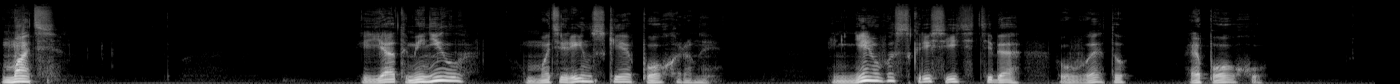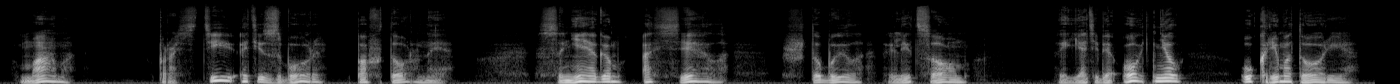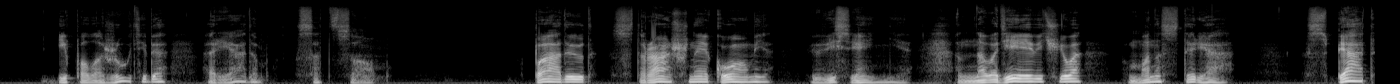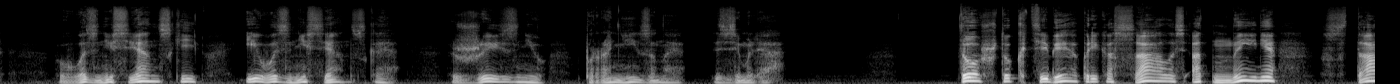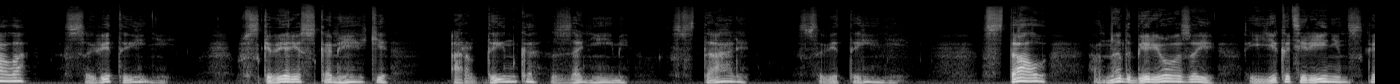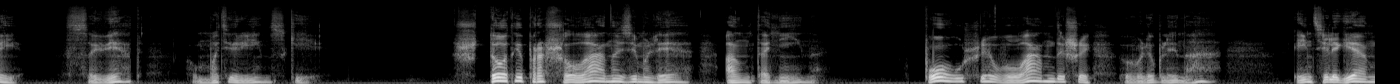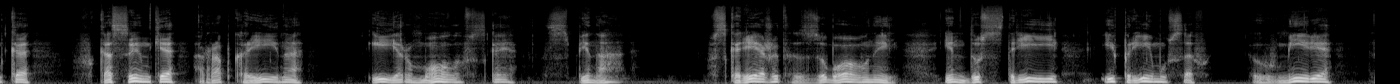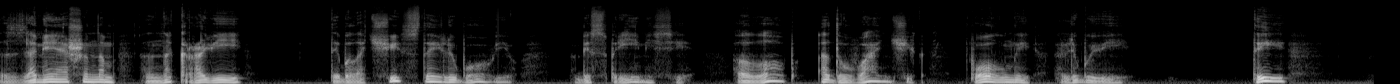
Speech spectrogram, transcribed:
Мать, я отменил материнские похороны. Не воскресить тебя в эту эпоху. Мама, прости эти сборы повторные. Снегом осела, что было лицом. Я тебя отнял у крематория и положу тебя рядом с отцом. Падают страшные комья весенние Новодевичьего монастыря. Спят Вознесенский и Вознесенская, Жизнью пронизанная земля. То, что к тебе прикасалось отныне, Стало святыней. В сквере скамейки — Ордынка за ними стали святыней. Стал над березой Екатерининской свет материнский. Что ты прошла на земле, Антонина? По уши в ландыши влюблена, Интеллигентка в косынке рабкрина И ермоловская спина — вскрежет зубовный индустрии и примусов в мире, замешанном на крови. Ты была чистой любовью, без примеси, лоб одуванчик, полный любви. Ты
